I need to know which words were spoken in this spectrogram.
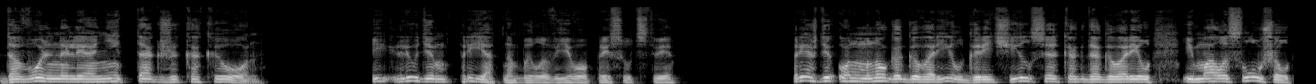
довольны ли они так же, как и он. И людям приятно было в его присутствии. Прежде он много говорил, горячился, когда говорил, и мало слушал.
